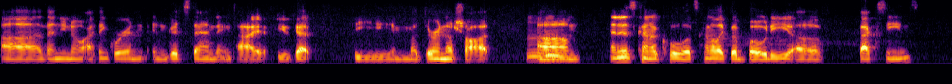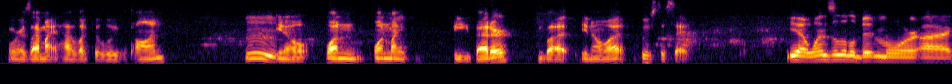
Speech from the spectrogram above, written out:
uh, then you know I think we're in, in good standing, Ty. If you get the Moderna shot, Mhm. um, and it's kind of cool. It's kind of like the Bodhi of vaccines, whereas I might have like the Louis Vuitton. Mm. You know, one one might be better, but you know what? Who's to say? Yeah, one's a little bit more uh,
